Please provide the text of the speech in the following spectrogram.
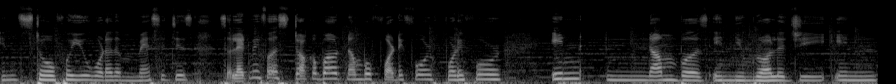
in store for you? What are the messages? So let me first talk about number 44 44 in numbers in numerology in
